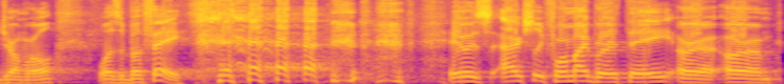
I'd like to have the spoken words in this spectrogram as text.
drum roll was a buffet. It was actually for my birthday or, or um,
